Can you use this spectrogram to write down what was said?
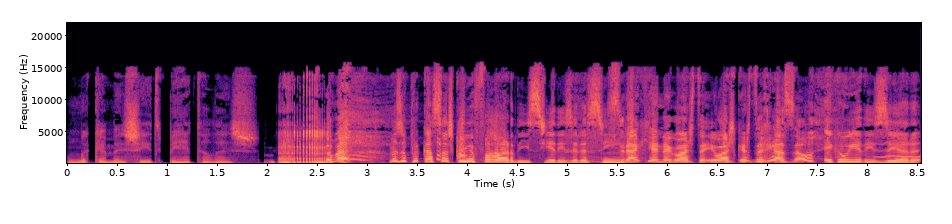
uma cama cheia de pétalas. Mas eu por acaso acho que eu ia falar disso, ia dizer assim. Será que a Ana gosta? Eu acho que esta reação. É que eu ia dizer,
